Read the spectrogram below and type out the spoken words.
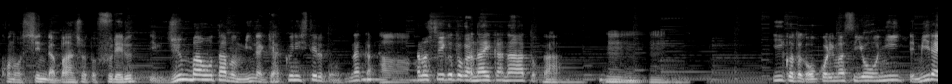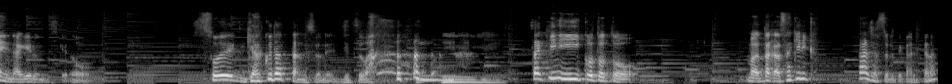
この神羅万象と触れるっていう順番を多分みんな逆にしてると思うんです。なんか楽しいことがないかなとか、うん。うんいいことが起こりますようにって未来に投げるんですけど、それ逆だったんですよね、実は。先にいいことと、まあだから先に感謝するって感じかな。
